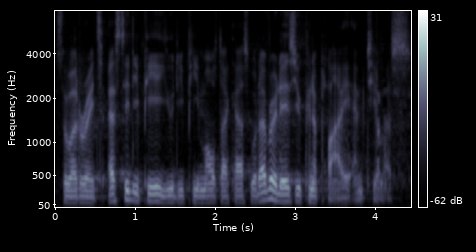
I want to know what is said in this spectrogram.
So whether it's SCTP, UDP, multicast, whatever it is, you can apply MTLS.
